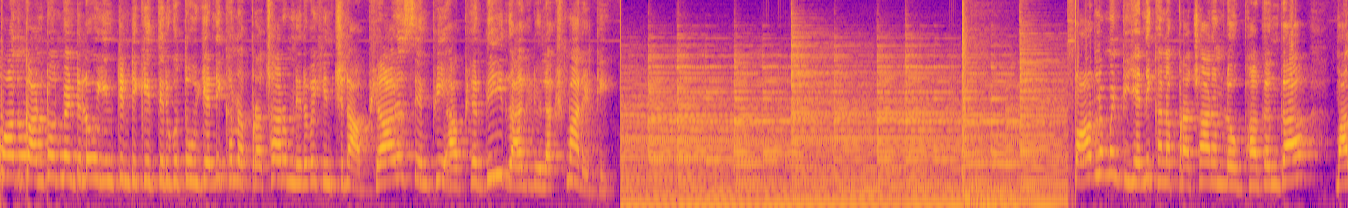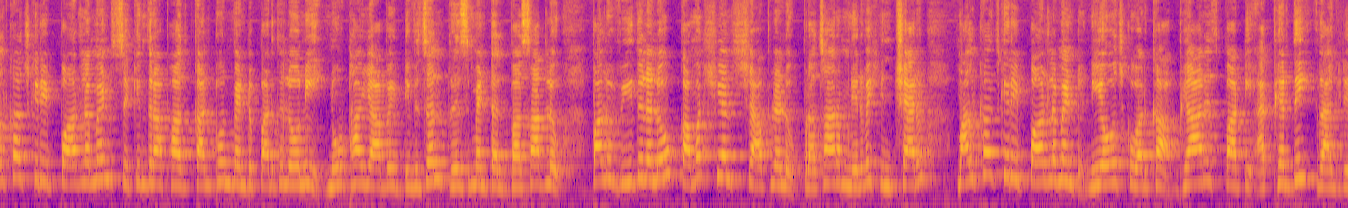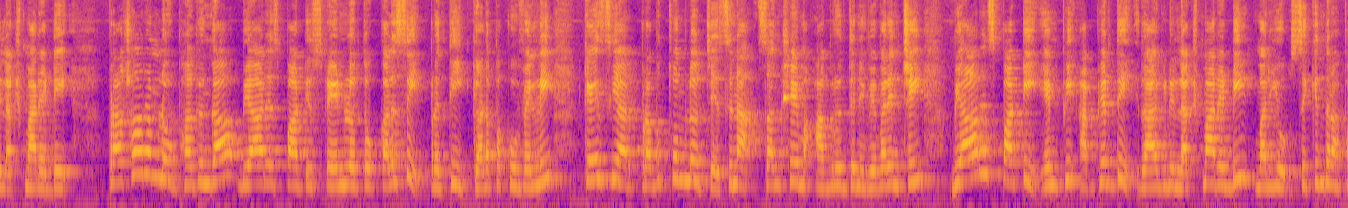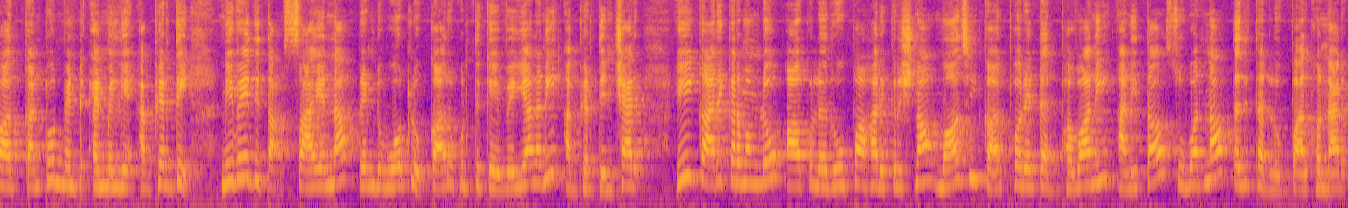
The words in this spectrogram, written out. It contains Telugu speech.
హైదరాబాద్ కంటోన్మెంట్లో ఇంటింటికి తిరుగుతూ ఎన్నికల ప్రచారం నిర్వహించిన బీఆర్ఎస్ ఎంపీ అభ్యర్థి రాగిడి లక్ష్మారెడ్డి. పార్లమెంట్ ఎన్నికల ప్రచారంలో భాగంగా మల్కాజ్గిరి పార్లమెంట్ సికింద్రాబాద్ కంటోన్మెంట్ పరిధిలోని నూట యాభై డివిజన్ రెజిమెంటల్ బజార్లు పలు వీధులలో కమర్షియల్ షాపులలో ప్రచారం నిర్వహించారు మల్కాజ్గిరి పార్లమెంట్ నియోజకవర్గ బీఆర్ఎస్ పార్టీ అభ్యర్థి రాగిడి లక్ష్మారెడ్డి. ప్రచారంలో భాగంగా బీఆర్ఎస్ పార్టీ శ్రేణులతో కలిసి ప్రతి గడపకు వెళ్ళి కేసీఆర్ ప్రభుత్వంలో చేసిన సంక్షేమ అభివృద్ధిని వివరించి బీఆర్ఎస్ పార్టీ ఎంపీ అభ్యర్థి రాగిడి లక్ష్మారెడ్డి మరియు సికింద్రాబాద్ కంటోన్మెంట్ ఎమ్మెల్యే అభ్యర్థి నివేదిత సాయన్న రెండు ఓట్లు కారు గుర్తుకే వేయాలని అభ్యర్థించారు. ఈ కార్యక్రమంలో ఆకుల రూపా హరికృష్ణ మాజీ కార్పొరేటర్ భవానీ అనిత సువర్ణ తదితరులు పాల్గొన్నారు.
